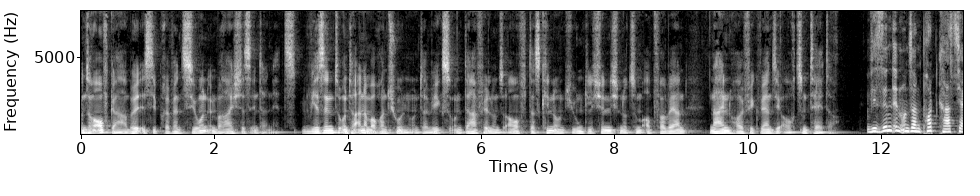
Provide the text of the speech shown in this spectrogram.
Unsere Aufgabe ist die Prävention im Bereich des Internets. Wir sind unter anderem auch an Schulen unterwegs und da fällt uns auf, dass Kinder und Jugendliche nicht nur zum Opfer werden, nein, häufig werden sie auch zum Täter. Wir sind in unseren Podcasts ja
